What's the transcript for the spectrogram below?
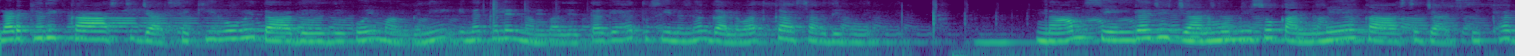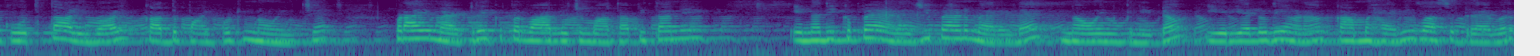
ਲੜਕੀ ਦੀ ਕਾਸਟ ਜੱਟ ਸਿੱਖੀ ਹੋਵੇ ਦਾਜ ਦੇਣ ਦੀ ਕੋਈ ਮੰਗ ਨਹੀਂ, ਇਹਨਾਂ ਥੱਲੇ ਨੰਬਰ ਦਿੱਤਾ ਗਿਆ ਹੈ, ਤੁਸੀਂ ਇਹਨਾਂ ਨਾਲ ਗੱਲਬਾਤ ਕਰ ਸਕਦੇ ਹੋ। ਨਾਮ ਸਿੰਘ ਹੈ ਜੀ, ਜਨਮ 1991 ਹੈ ਕਾਸਟ ਜੱਟ ਸਿੱਖ ਹੈ, ਗੋਤ ਢਾਲੀਵਾਲ ਕੱਦ 5 ਫੁੱਟ 9 ਇੰਚ ਹੈ। ਪੜ੍ਹਾਈ ਮੈਟ੍ਰਿਕ ਪਰਿਵਾਰ ਵਿੱਚ ਮਾਤਾ ਪਿਤਾ ਨੇ ਇਹਨਾਂ ਦੀ ਇੱਕ ਭੈਣ ਹੈ ਜੀ, ਭੈਣ ਮੈਰਿਡ ਹੈ now in Canada area Ludhiana ਕੰਮ heavy bus driver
